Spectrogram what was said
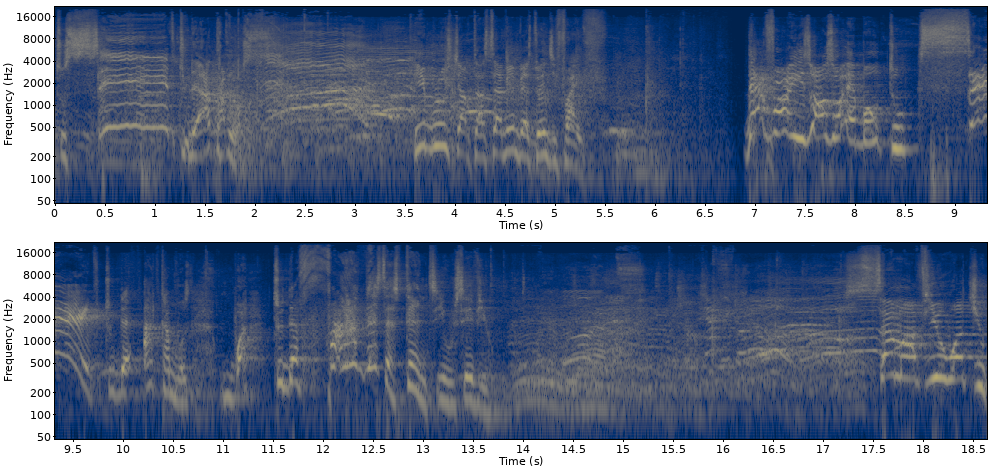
to save to the uttermost. Hebrews chapter 7, verse 25. Therefore, he is also able to save to the uttermost. To the farthest extent, he will save you. Some of you, what you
